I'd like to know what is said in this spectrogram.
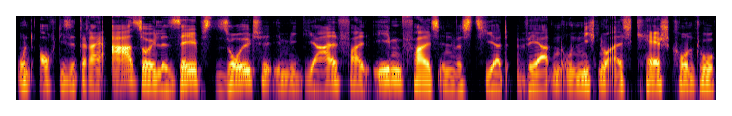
Und auch diese 3a-Säule selbst sollte im Idealfall ebenfalls investiert werden und nicht nur als Cash-Konto,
